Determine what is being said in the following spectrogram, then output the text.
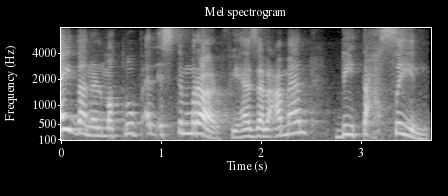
أيضا المطلوب الاستمرار في هذا العمل بتحصين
